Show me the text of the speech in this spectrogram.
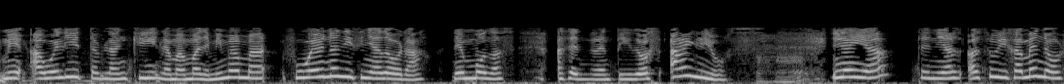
Mi abuelita Blanqui, la mamá de mi mamá, fue una diseñadora de modas hace 32 años. Y ella tenía a su hija menor,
